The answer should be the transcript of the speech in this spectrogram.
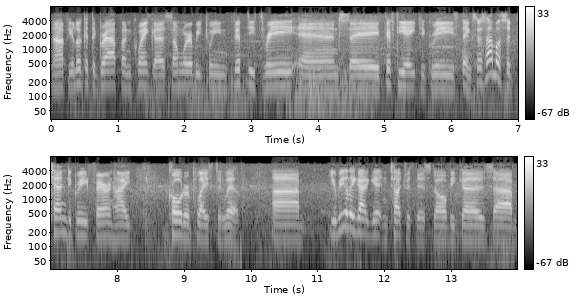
Now if you look at the graph on Cuenca, somewhere between 53 and say 58 degrees things. So it's almost a 10 degree Fahrenheit colder place to live. Um, you really got to get in touch with this though because um,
